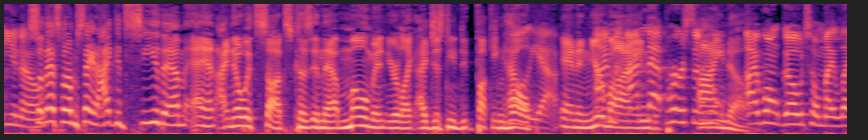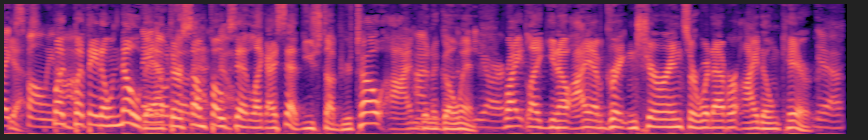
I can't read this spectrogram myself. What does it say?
for yeah. you know. So that's what I'm saying. I could see them, and I know it sucks because in that moment you're like, I just need fucking help. Well, yeah. And in your I'm, mind, I'm that person. I know. I won't go till my legs Yes. falling but off. but they don't know They that. don't There's know some that, folks no. that, like I said, you stub your toe, I'm, I'm going to go going in, ER. right? Like you know, I have great insurance or whatever. I don't care. Yeah.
